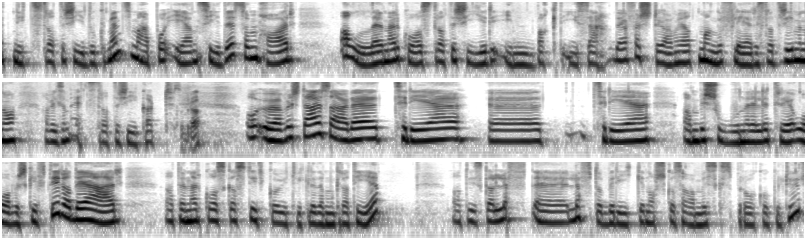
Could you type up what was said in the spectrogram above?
et nytt strategidokument som er på én side, som har alle NRKs strategier innbakt i seg. Det er første gang vi har hatt mange flere strategier, men nå har vi liksom ett strategikart. Så bra. Og øverst der så er det tre, eh, tre ambisjoner eller tre overskrifter. Og det er at NRK skal styrke og utvikle demokratiet. At vi skal løfte, eh, løfte, og berike norsk og samisk språk og kultur.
